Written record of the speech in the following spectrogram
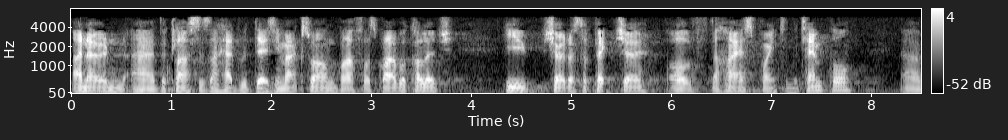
I know in uh, the classes I had with Daisy Maxwell in Belfast Bible College, he showed us a picture of the highest point in the temple uh,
